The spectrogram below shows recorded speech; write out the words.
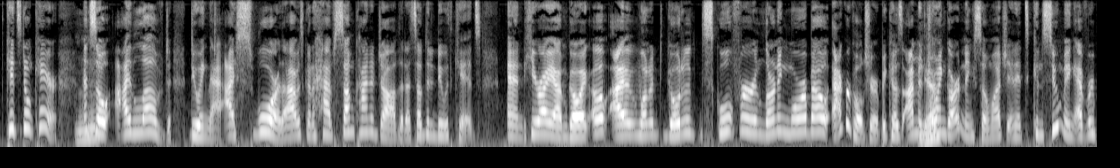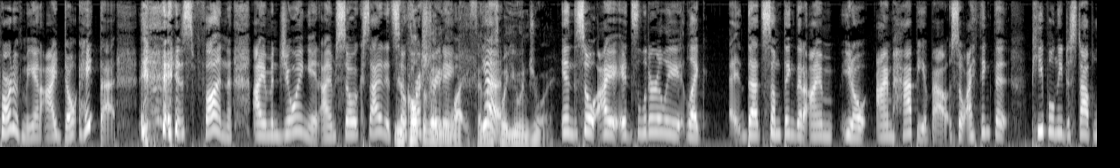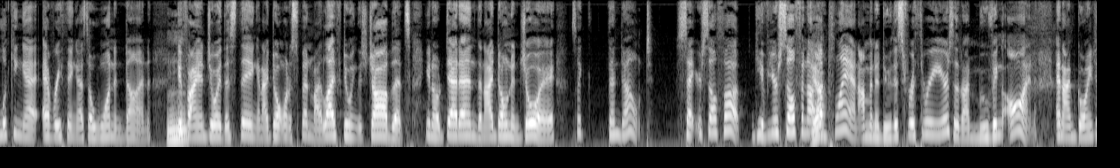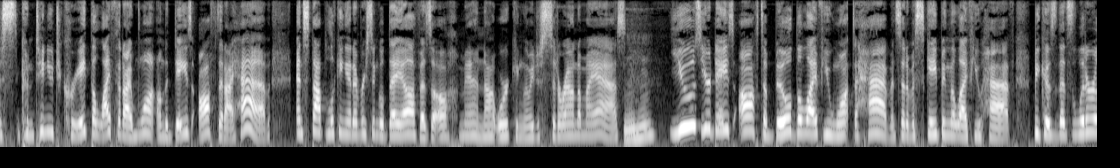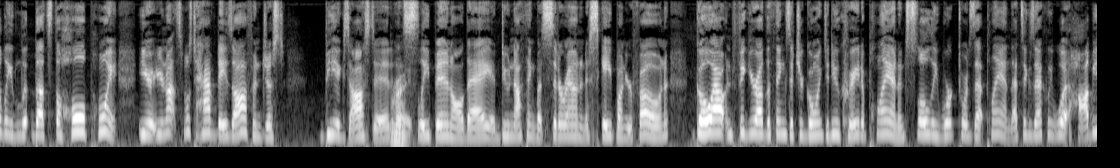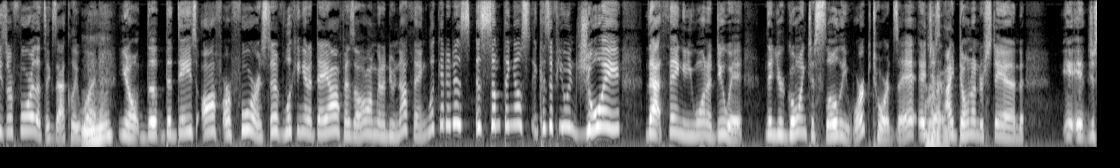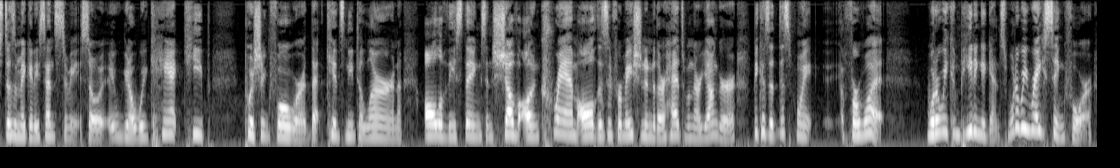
kids don't care. And mm-hmm. so I loved doing that. I swore that I was going to have some kind of job that had something to do with kids. And here I am going, oh, I want to go to school for learning more about agriculture because I'm Yeah. enjoying gardening so much and it's consuming every part of me and I don't hate that. it's fun. I am enjoying it. I'm so excited. It's You're so cultivating frustrating. life, and Yeah that's what you enjoy. and so i it's literally like that's something that i'm you know i'm happy about. So i think that people need to stop looking at everything as a one and done. Mm-hmm. if i enjoy this thing and i don't want to spend my life doing this job that's you know dead end and i don't enjoy it's like then don't set yourself up. Give yourself an, Yeah. a plan. I'm going to do this for three years and i'm moving on. And i'm going to s- continue to create the life that i want on the days off that i have and stop looking at every single day off as oh man not working. Let me just sit around on my ass. Mm-hmm. use your days off to build the life you want to have instead of escaping the life you have because that's literally li- that's the whole point. You're you're not supposed to have days off and just be exhausted Right. and sleep in all day and do nothing but sit around and escape on your phone go out and figure out the things that you're going to do create a plan and slowly work towards that plan. That's exactly what hobbies are for. That's exactly what Mhm. you know the the days off are for. Instead of looking at a day off as oh i'm going to do nothing look at it as, as something else. Because if you enjoy that thing and you want to do it then you're going to slowly work towards it. It just i don't understand. It, it just doesn't make any sense to me. So it- you know we can't keep pushing forward that kids need to learn all of these things and shove all, and cram all this information into their heads when they're younger. Because at this point for what? What are we competing against? What are we racing for?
